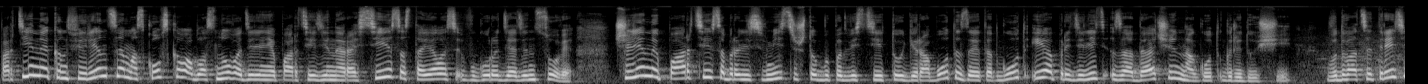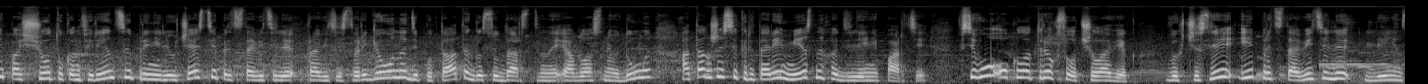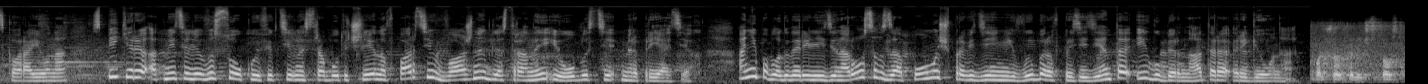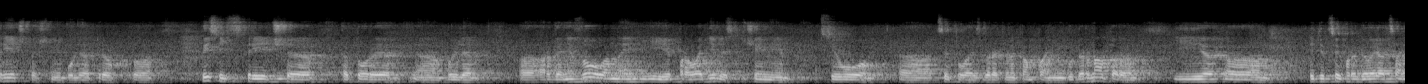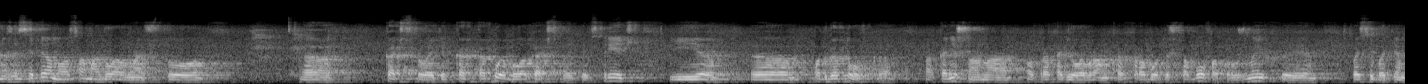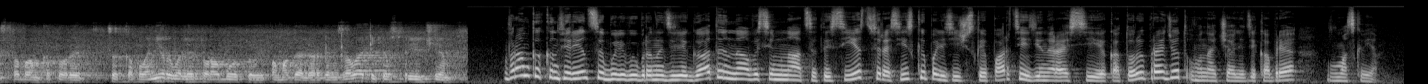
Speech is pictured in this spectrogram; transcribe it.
Партийная конференция Московского областного отделения партии «Единая Россия» состоялась в городе Одинцове. Члены партии собрались вместе, чтобы подвести итоги работы за этот год и определить задачи на год грядущий. В 23-й по счету конференции приняли участие представители правительства региона, депутаты Государственной и областной думы, а также секретари местных отделений партии. Всего около 300 человек – в их числе и представители Ленинского района. Спикеры отметили высокую эффективность работы членов партии в важных для страны и области мероприятиях. Они поблагодарили единороссов за помощь в проведении выборов президента и губернатора региона. Большое количество встреч, точнее более трех э, тысяч встреч, э, которые э, были организованы и проводились в течение всего цикла избирательной кампании губернатора. И эти цифры говорят сами за себя, но самое главное, что качество этих, как, какое было качество этих встреч и э, подготовка. А, конечно, она проходила в рамках работы штабов окружных. И спасибо тем штабам, которые четко планировали эту работу и помогали организовать эти встречи. В рамках конференции были выбраны делегаты на 18-й съезд Всероссийской политической партии «Единая Россия», который пройдет в начале декабря в Москве.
